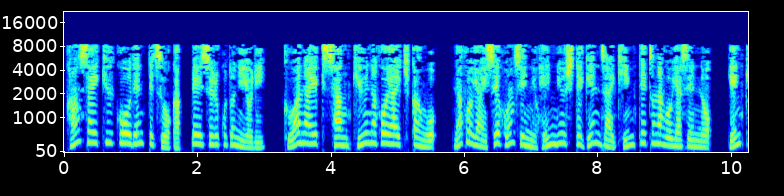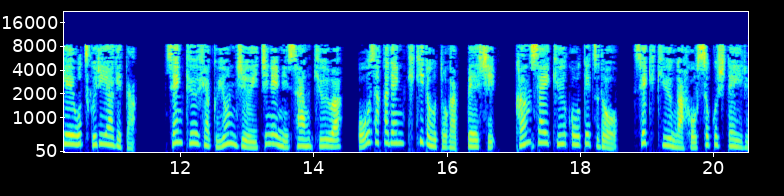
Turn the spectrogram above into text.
関西急行電鉄を合併することにより、桑名駅3旧名古屋駅間を名古屋伊勢本線に編入して現在近鉄名古屋線の原型を作り上げた。1941年に3級は大阪電気軌道と合併し、関西急行鉄道、関急が発足している。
